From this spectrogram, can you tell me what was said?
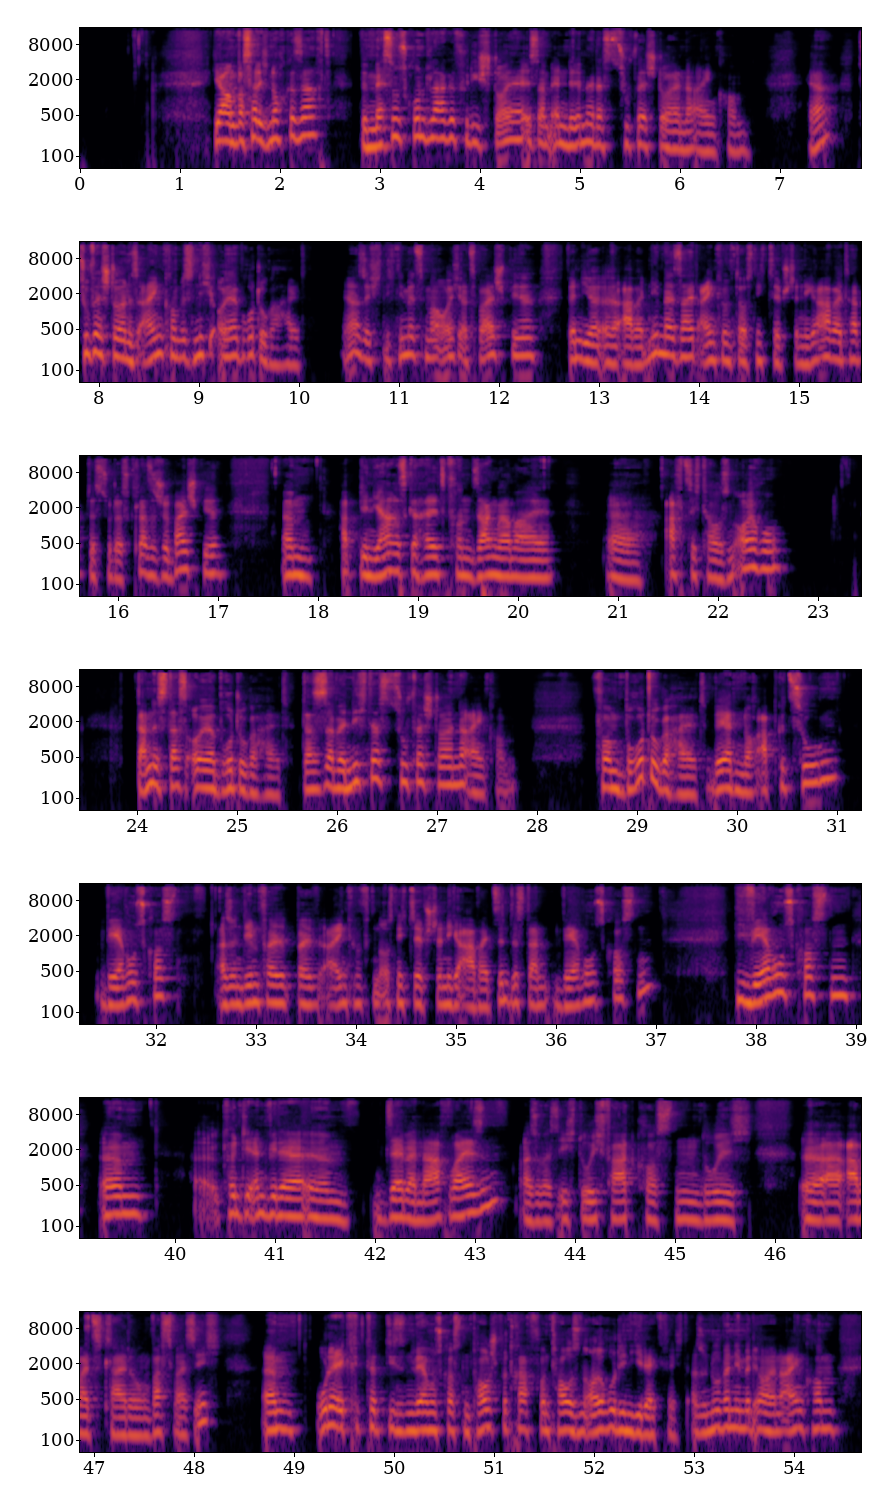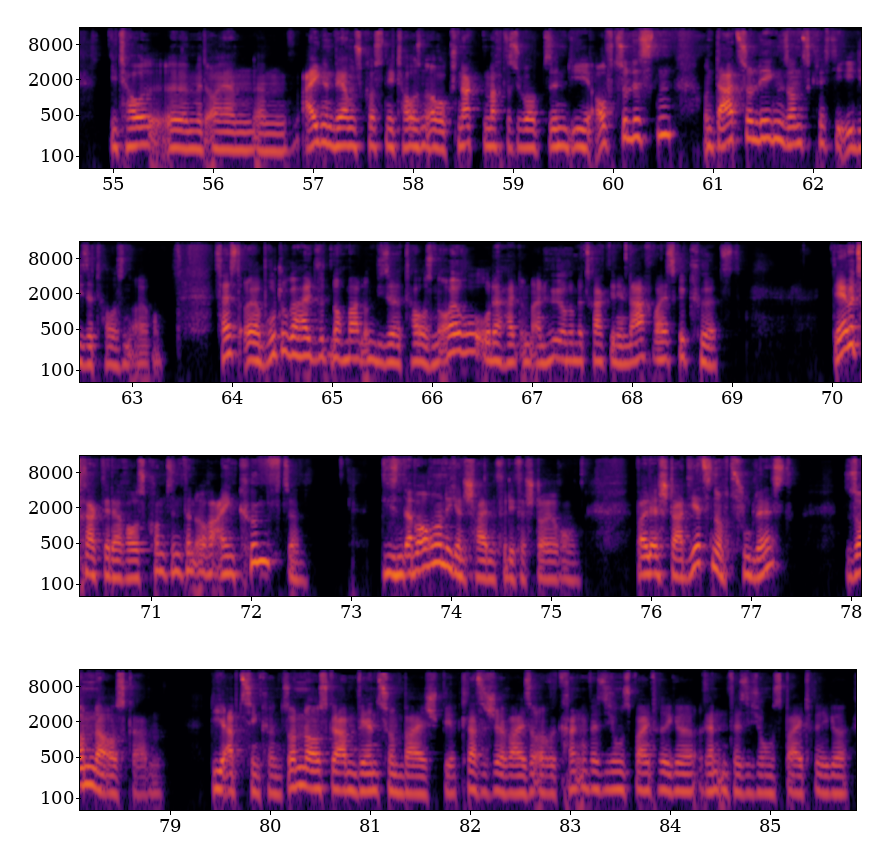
Ja, und was hatte ich noch gesagt? Bemessungsgrundlage für die Steuer ist am Ende immer das zu versteuernde Einkommen. Ja, zu versteuerndes Einkommen ist nicht euer Bruttogehalt. Ja, also ich, ich nehme jetzt mal euch als Beispiel, wenn ihr äh, Arbeitnehmer seid, Einkünfte aus nicht selbstständiger Arbeit habt, das ist so das klassische Beispiel ähm, habt den Jahresgehalt von, sagen wir mal, äh, 80.000 Euro, dann ist das euer Bruttogehalt. Das ist aber nicht das zu versteuernde Einkommen. Vom Bruttogehalt werden noch abgezogen Währungskosten. Also in dem Fall bei Einkünften aus nicht selbstständiger Arbeit sind es dann Währungskosten. Die Währungskosten ähm, äh, könnt ihr entweder ähm, selber nachweisen, also weiß ich, durch Fahrtkosten, durch äh, Arbeitskleidung, was weiß ich. Ähm, oder ihr kriegt halt diesen Währungskostenpauschbetrag von 1000 Euro, den jeder kriegt. Also nur wenn ihr mit euren Einkommen die äh, mit euren ähm, eigenen Währungskosten die 1000 Euro knackt, macht es überhaupt Sinn, die aufzulisten und darzulegen, sonst kriegt ihr eh diese 1000 Euro. Das heißt, euer Bruttogehalt wird nochmal um diese 1000 Euro oder halt um einen höheren Betrag, den ihr nachweist, gekürzt. Der Betrag, der da rauskommt, sind dann eure Einkünfte. Die sind aber auch noch nicht entscheidend für die Versteuerung weil der Staat jetzt noch zulässt, Sonderausgaben, die ihr abziehen könnt. Sonderausgaben wären zum Beispiel klassischerweise eure Krankenversicherungsbeiträge, Rentenversicherungsbeiträge.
